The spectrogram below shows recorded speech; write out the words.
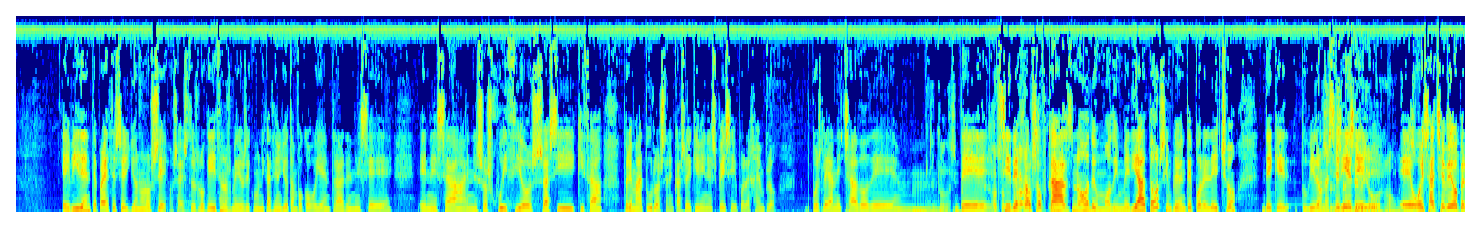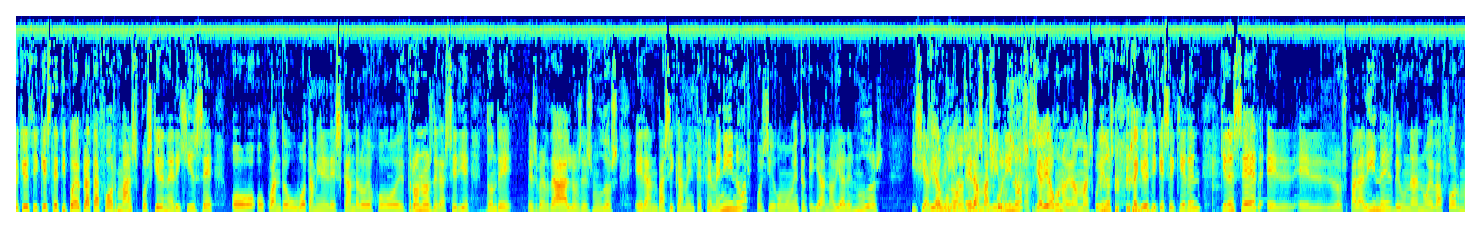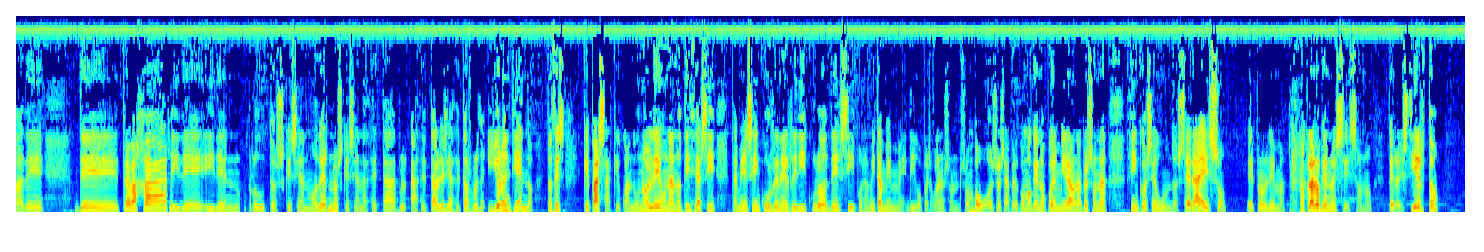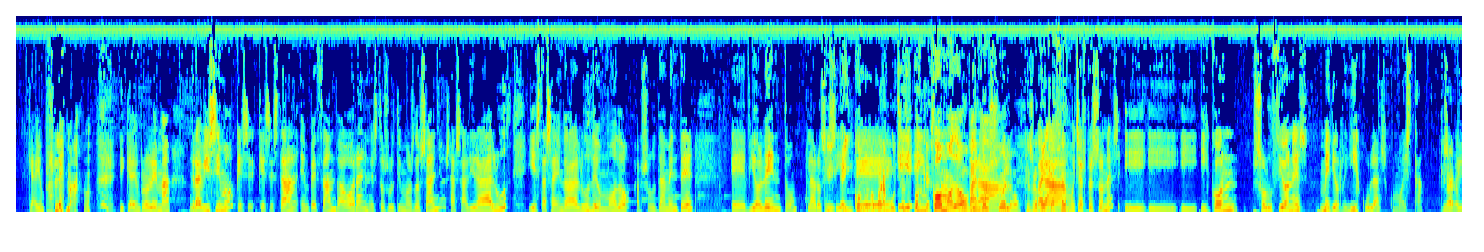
evidente, parece ser, yo no lo sé, o sea, esto es lo que dicen los medios de comunicación, yo tampoco voy a entrar en ese en esa en esos juicios así quizá prematuros en el caso de Kevin Spacey, por ejemplo, pues le han echado de, de, House sí de House of Cards no de un modo inmediato simplemente por el hecho de que tuviera una serie de eh, o es HBO pero quiero decir que este tipo de plataformas pues quieren erigirse o, o cuando hubo también el escándalo de Juego de Tronos de la serie donde es verdad, los desnudos eran básicamente femeninos, pues llegó un momento en que ya no había desnudos y si había algunos eran masculinos, ah, si había alguno eran masculinos, o sea, quiero decir que se quieren quieren ser los paladines de una nueva forma de, de trabajar y de, y de productos que sean modernos, que sean aceptables y aceptados por Y yo lo entiendo. Entonces, ¿qué pasa? Que cuando uno lee una noticia así, también se incurre en el ridículo de sí, pues a mí también me digo, pues bueno, son, son bobos, o sea, pero ¿cómo que no pueden mirar a una persona cinco segundos? ¿Será eso el problema? No, claro que no es eso, ¿no? Pero es cierto que hay un problema y que hay un problema gravísimo que se, que se está empezando ahora en estos últimos dos años a salir a la luz y está saliendo a la luz de un modo absolutamente eh, violento, claro que sí, e incómodo para eh, muchos porque incómodo está para, el suelo, que es lo que hay que hacer. muchas personas y, y, y, con soluciones medio ridículas como esta. Claro.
